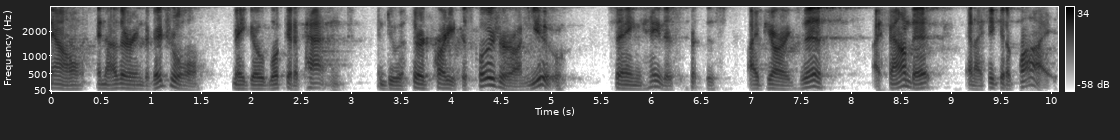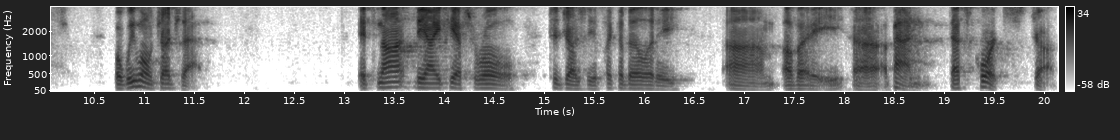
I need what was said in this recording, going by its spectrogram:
Now, another individual may go look at a patent and do a third-party disclosure on you, saying, "Hey, this this IPR exists. I found it, and I think it applies." But we won't judge that. It's not the IETF's role to judge the applicability um, of a, uh, a patent. That's court's job.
